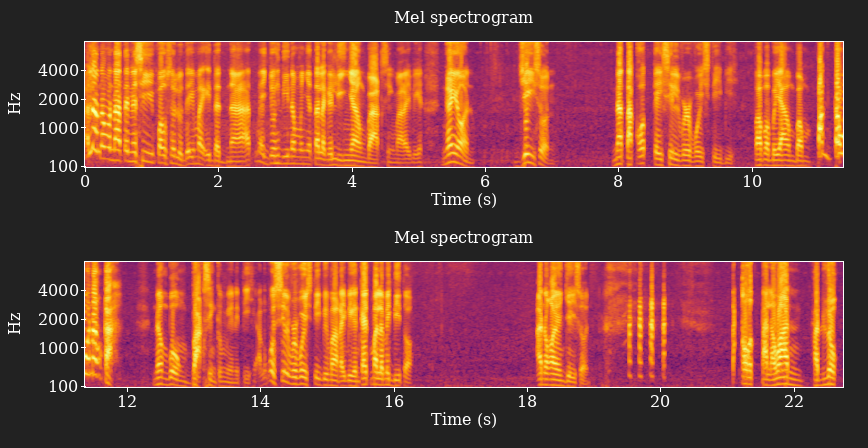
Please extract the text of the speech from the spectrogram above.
alam naman natin na si Pau Salud ay may edad na at medyo hindi naman niya talaga linya ang boxing mga kaibigan. Ngayon, Jason, natakot kay Silver Voice TV. Papabayaan bang pagtawanan ka ng buong boxing community? Ako po Silver Voice TV mga kaibigan, kahit malamig dito. Ano ngayon Jason? takot, talawan, hadlok.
